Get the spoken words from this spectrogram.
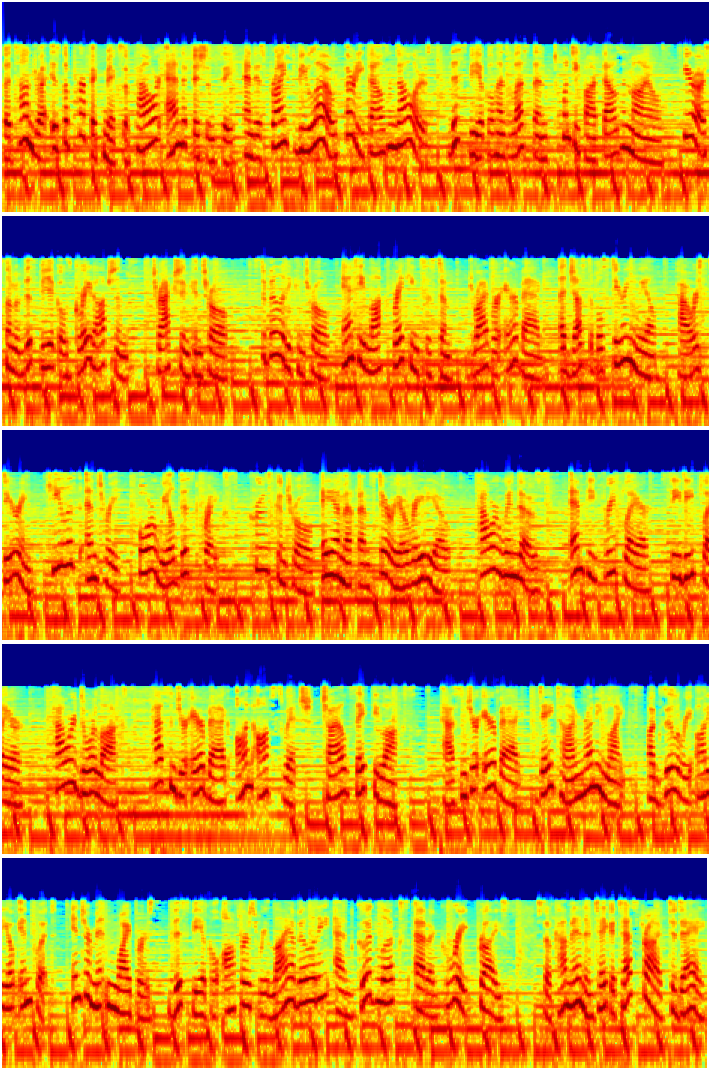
the Tundra is the perfect mix of power and efficiency and is priced below $30,000. This vehicle has less than 25,000 miles. Here are some of this vehicle's great options. Traction control, stability control, anti-lock braking system, driver airbag, adjustable steering wheel, power steering, keyless entry, four-wheel disc brakes, cruise control, AM FM stereo radio, power windows, MP3 player, CD player, power door locks, passenger airbag on-off switch, child safety locks, passenger airbag, daytime running lights, auxiliary audio input, intermittent wipers. This vehicle offers reliability and good looks at a great price. So come in and take a test drive today.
